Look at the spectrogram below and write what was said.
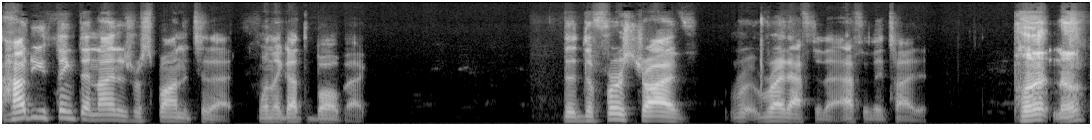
how do you think the Niners responded to that when they got the ball back? The the first drive r- right after that, after they tied it. Punt, no.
